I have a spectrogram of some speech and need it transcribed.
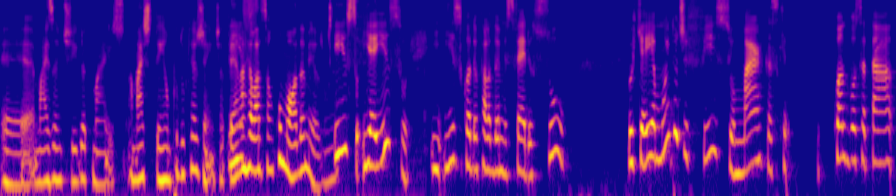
é, mais antiga, mais, há mais tempo do que a gente, até na Isso. relação com moda mesmo, né? Isso, e é isso, e isso quando eu falo do hemisfério sul, porque aí é muito difícil marcas que, quando você tá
